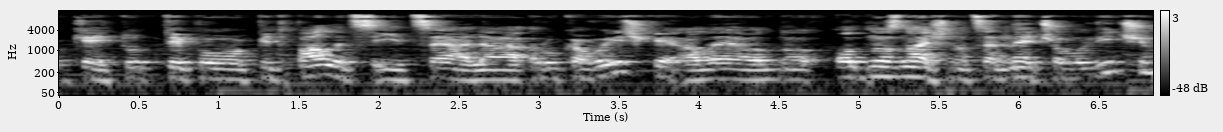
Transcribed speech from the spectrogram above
Окей, тут, типу, під палець і це аля рукавички, але одно, однозначно це не чоловічі.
